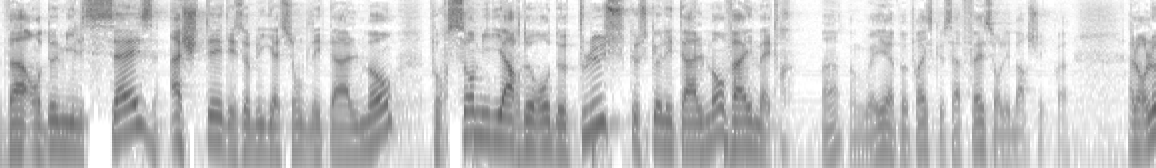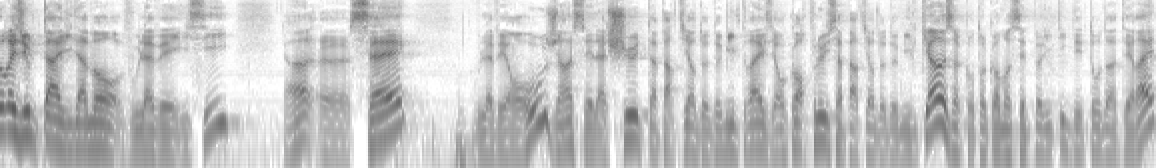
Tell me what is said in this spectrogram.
va, en 2016, acheter des obligations de l'État allemand pour 100 milliards d'euros de plus que ce que l'État allemand va émettre. Hein. Donc vous voyez à peu près ce que ça fait sur les marchés. Alors le résultat, évidemment, vous l'avez ici, hein, euh, c'est vous l'avez en rouge, hein, c'est la chute à partir de 2013 et encore plus à partir de 2015, quand on commence cette politique des taux d'intérêt.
